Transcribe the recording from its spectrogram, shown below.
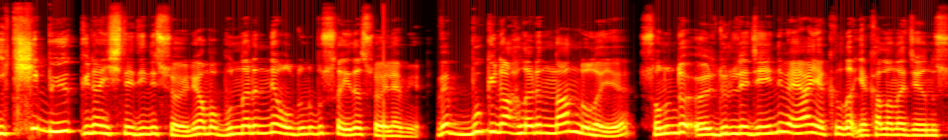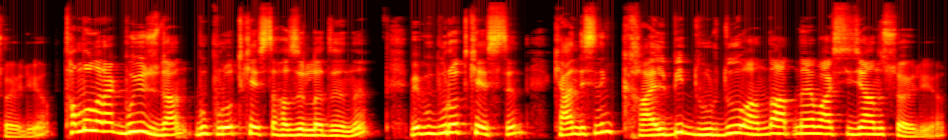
iki büyük günah işlediğini söylüyor ama bunların ne olduğunu bu sayıda söylemiyor. Ve bu günahlarından dolayı sonunda öldürüleceğini veya yakala- yakalanacağını söylüyor. Tam olarak bu yüzden bu broadcast'ı hazırladığını ve bu broadcast'in kendisinin kalbi durduğu anda atmaya başlayacağını söylüyor.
